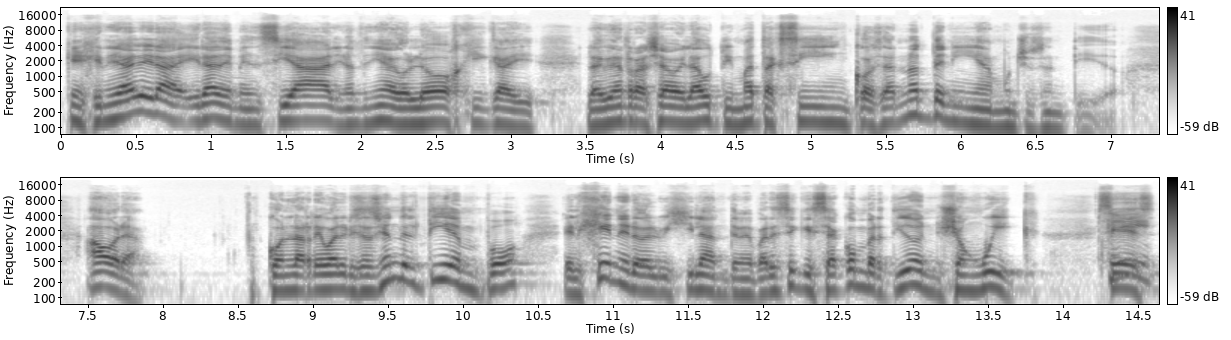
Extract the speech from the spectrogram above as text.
que en general era, era demencial y no tenía lógica y le habían rayado el auto y mata cinco, o sea, no tenía mucho sentido. Ahora, con la revalorización del tiempo, el género del vigilante me parece que se ha convertido en John Wick, que es,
